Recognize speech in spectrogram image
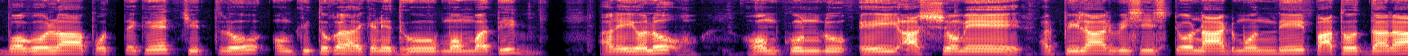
বগলা প্রত্যেকের চিত্র অঙ্কিত করা। এখানে ধূপ, মোমবাতি আর এই হলো হোমকুণ্ডু, এই আশ্রমের। আর পিলার বিশিষ্ট নাট মন্দির পাথর দ্বারা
